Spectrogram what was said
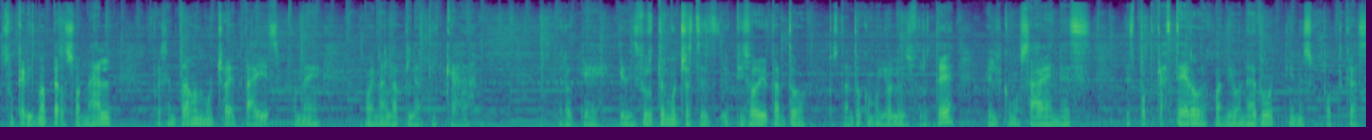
su carisma personal, pues entramos mucho a detalles, se pone buena la platicada. Espero que, que disfruten mucho este episodio, tanto, pues, tanto como yo lo disfruté. Él, como saben, es, es podcastero de Juan Diego Network, tiene su podcast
